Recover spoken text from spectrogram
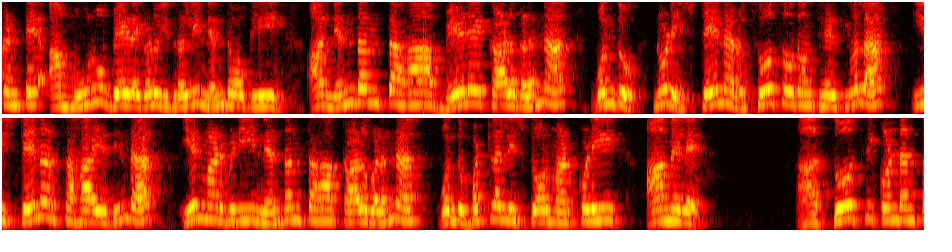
ಗಂಟೆ ಆ ಮೂರು ಬೇಳೆಗಳು ಇದರಲ್ಲಿ ನೆಂದು ಹೋಗ್ಲಿ. ಆ ನೆಂದಂತಹ ಬೇಳೆ ಕಾಳುಗಳನ್ನ ಒಂದು ನೋಡಿ, ಸ್ಟೇನರ್ ಸೋಸೋದು ಅಂತ ಹೇಳ್ತೀವಲ್ಲ, ಈ ಸ್ಟೇನರ್ ಸಹಾಯದಿಂದ ಏನ್ ಮಾಡ್ಬಿಡಿ? ನೆಂದಂತಹ ಕಾಳುಗಳನ್ನ ಒಂದು ಬಟ್ಲಲ್ಲಿ ಸ್ಟೋರ್ ಮಾಡ್ಕೊಳ್ಳಿ. ಆಮೇಲೆ ಆ ಸೋಸಿಕೊಂಡಂತ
